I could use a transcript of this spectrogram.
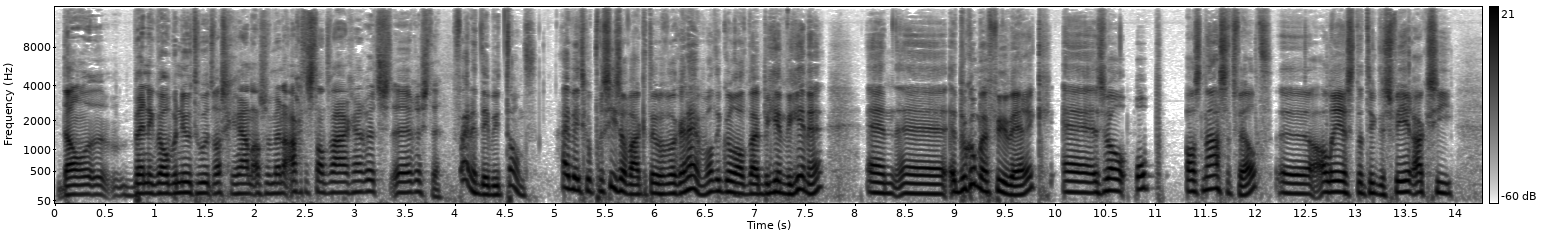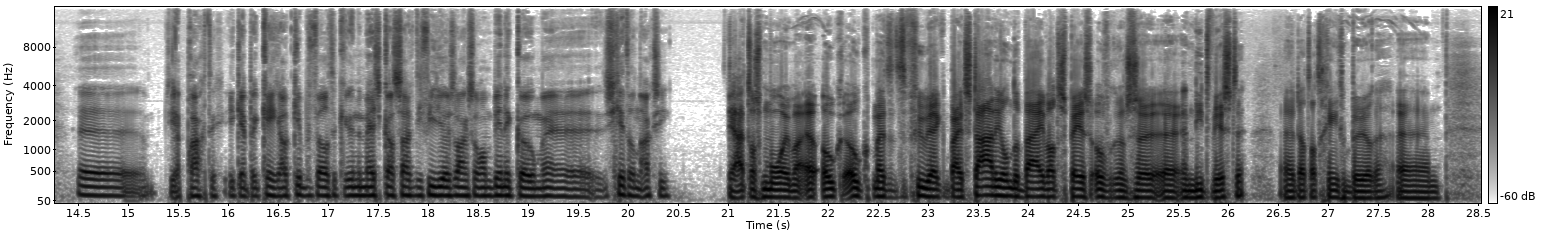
dan eh, ben ik wel benieuwd hoe het was gegaan als we met een achterstand waren gaan rust- eh, rusten. Fijne debutant. Hij weet gewoon precies al waar ik het over wil gaan hebben. Want ik wil al bij het begin beginnen. En eh, het begon met vuurwerk. eh, zowel op als naast het veld. Eh, allereerst natuurlijk de sfeeractie. Eh, ja, prachtig. Ik, heb, ik kreeg al kippenvel. toen Ik in de matchkast zag ik die video's langzaam binnenkomen. Eh, schitterende actie. Ja, het was mooi. Maar ook, ook met het vuurwerk bij het stadion erbij. Wat de spelers overigens niet wisten. eh, dat dat ging gebeuren. Ehm,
